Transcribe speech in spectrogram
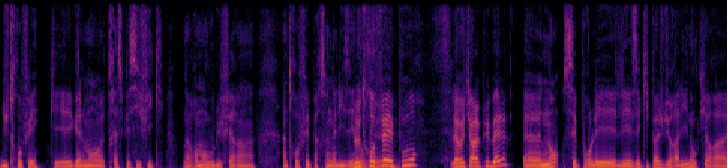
du trophée qui est également très spécifique. On a vraiment voulu faire un, un trophée personnalisé. Le Donc, trophée est pour? La voiture la plus belle? Euh, non, c'est pour les, les équipages du rallye. Donc il y aura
